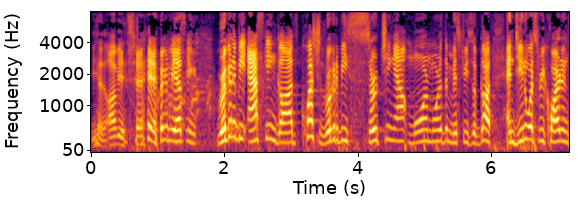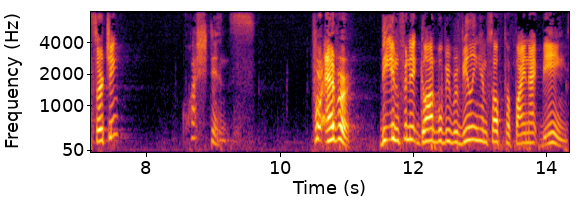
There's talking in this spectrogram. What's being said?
Yeah, obvious. we're going to be asking we're going to be asking God questions. We're going to be searching out more and more of the mysteries of God. And do you know what's required in searching? Questions. Forever, the infinite God will be revealing himself to finite beings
